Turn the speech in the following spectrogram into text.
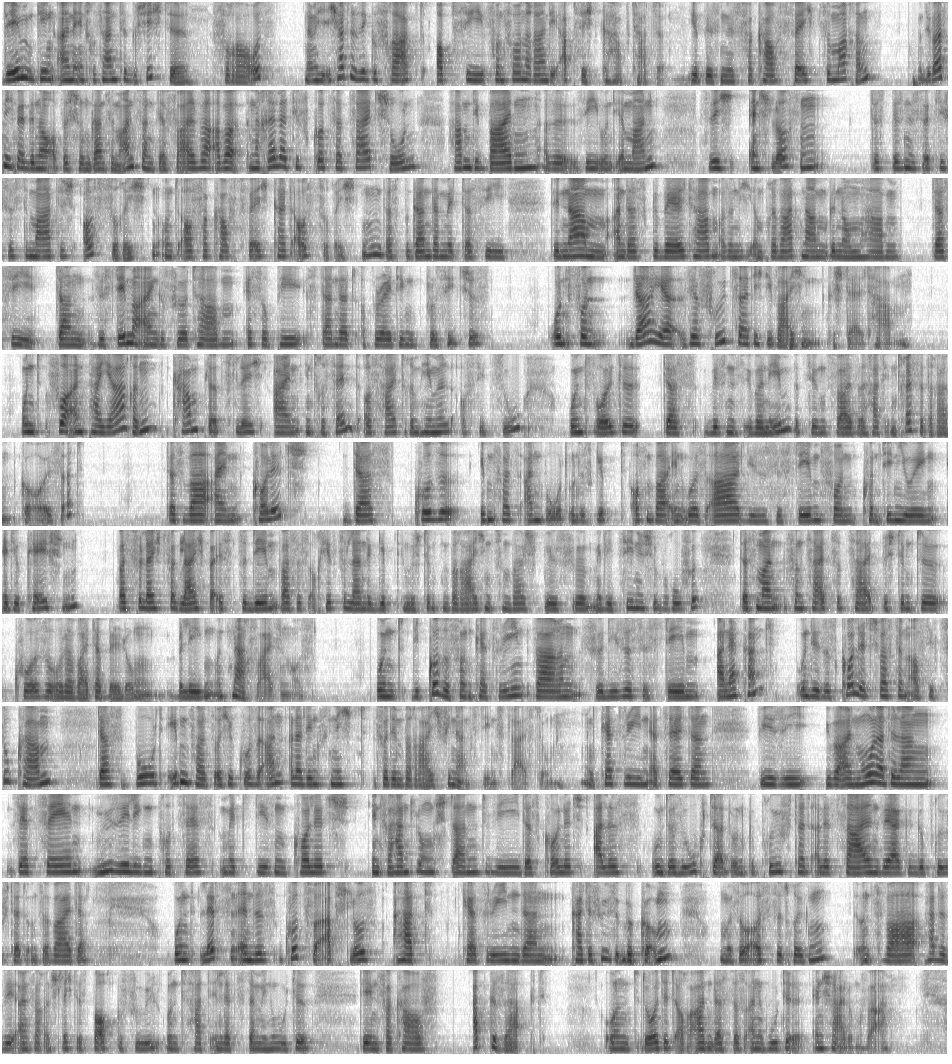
Dem ging eine interessante Geschichte voraus. Nämlich, ich hatte sie gefragt, ob sie von vornherein die Absicht gehabt hatte, ihr Business verkaufsfähig zu machen. Und sie weiß nicht mehr genau, ob es schon ganz am Anfang der Fall war, aber nach relativ kurzer Zeit schon haben die beiden, also sie und ihr Mann, sich entschlossen, das Business wirklich systematisch auszurichten und auf Verkaufsfähigkeit auszurichten. Das begann damit, dass sie den Namen anders gewählt haben, also nicht ihren Privatnamen genommen haben, dass sie dann Systeme eingeführt haben, SOP, Standard Operating Procedures, und von daher sehr frühzeitig die Weichen gestellt haben. Und vor ein paar Jahren kam plötzlich ein Interessent aus heiterem Himmel auf sie zu und wollte das Business übernehmen, beziehungsweise hat Interesse daran geäußert. Das war ein College, das Kurse ebenfalls anbot und es gibt offenbar in USA dieses System von Continuing Education, was vielleicht vergleichbar ist zu dem, was es auch hierzulande gibt in bestimmten Bereichen, zum Beispiel für medizinische Berufe, dass man von Zeit zu Zeit bestimmte Kurse oder Weiterbildungen belegen und nachweisen muss. Und die Kurse von Catherine waren für dieses System anerkannt. Und dieses College, was dann auf sie zukam, das bot ebenfalls solche Kurse an, allerdings nicht für den Bereich Finanzdienstleistungen. Und Catherine erzählt dann, wie sie über einen monatelang sehr zähen, mühseligen Prozess mit diesem College in Verhandlungen stand, wie das College alles untersucht hat und geprüft hat, alle Zahlenwerke geprüft hat und so weiter. Und letzten Endes, kurz vor Abschluss, hat Catherine dann kalte Füße bekommen, um es so auszudrücken. Und zwar hatte sie einfach ein schlechtes Bauchgefühl und hat in letzter Minute den Verkauf abgesagt und deutet auch an, dass das eine gute Entscheidung war.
